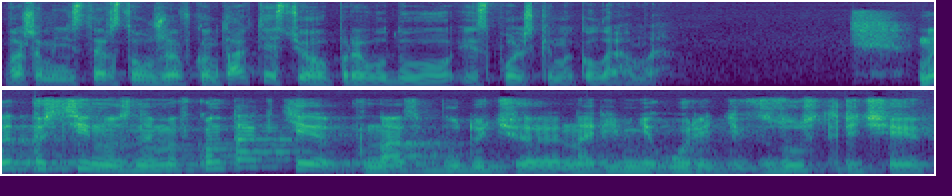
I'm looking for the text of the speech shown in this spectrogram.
ваше міністерство вже в контакті з цього приводу із польськими колегами? Ми постійно з ними в контакті. В нас будуть е, на рівні урядів зустрічі.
